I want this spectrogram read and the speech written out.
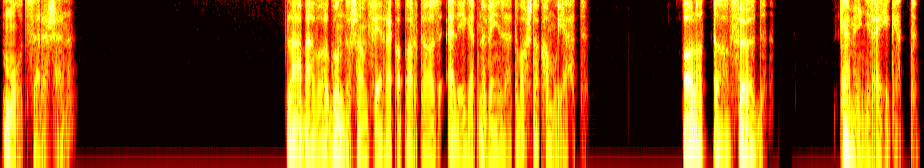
Módszeresen. Lábával gondosan félrekaparta az eléget növényzet vastag hamuját. Alatta a föld keményre égett.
